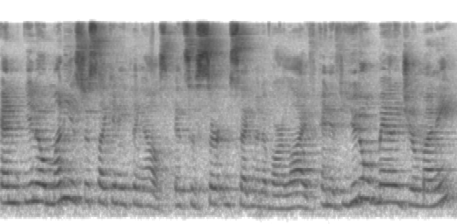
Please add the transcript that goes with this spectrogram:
and you know, money is just like anything else. It's a certain segment of our life. And if you don't manage your money,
